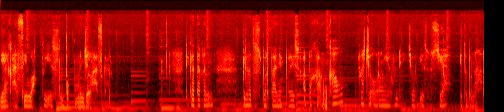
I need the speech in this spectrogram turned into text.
Dia kasih waktu Yesus untuk menjelaskan. Dikatakan Pilatus bertanya kepada Yesus apakah engkau raja orang Yahudi? Jawab Yesus ya itu benar.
